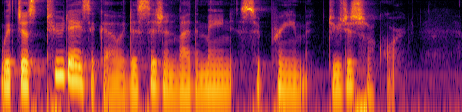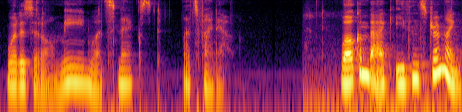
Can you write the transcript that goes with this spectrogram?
with just two days ago a decision by the Maine Supreme Judicial Court. What does it all mean? What's next? Let's find out. Welcome back, Ethan Strimling.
